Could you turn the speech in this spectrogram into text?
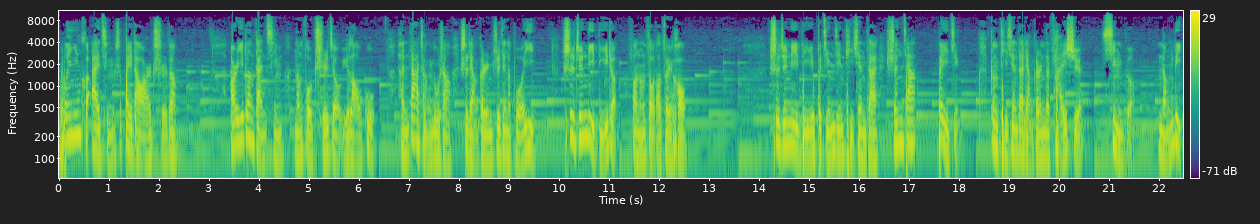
婚姻和爱情是背道而驰的。而一段感情能否持久与牢固，很大程度上是两个人之间的博弈，势均力敌者方能走到最后。势均力敌不仅仅体现在身家、背景，更体现在两个人的才学、性格、能力、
